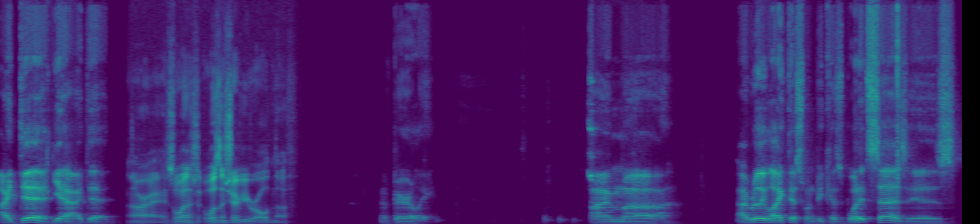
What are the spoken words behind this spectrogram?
I did. Yeah, I did. All right. I just wasn't, wasn't sure if you were old enough. Uh, barely. I'm. uh I really like this one because what it says is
